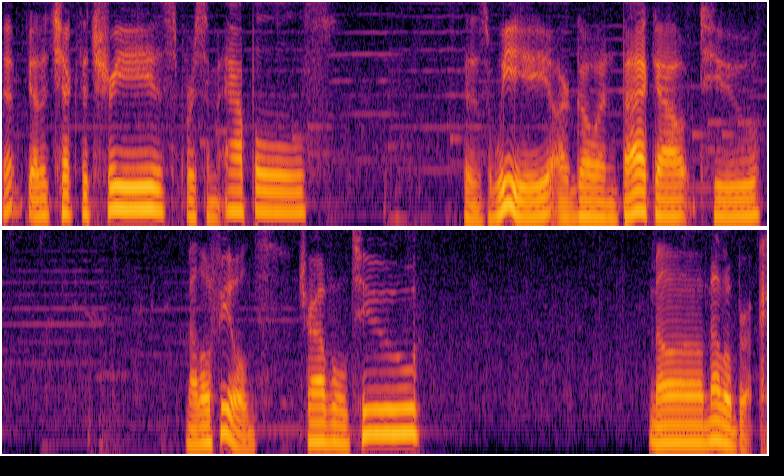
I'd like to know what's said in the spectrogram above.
Yep, gotta check the trees for some apples. Because we are going back out to Mellow Fields. Travel to Mel Mellowbrook.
